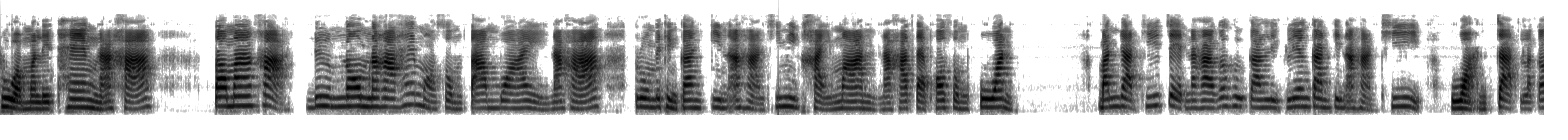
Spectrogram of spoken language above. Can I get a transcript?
ถั่วเมล็ดแห้งนะคะ ต่อมาค่ะ ดื่มนมนะคะ ให้เหมาะสมตามวัยนะคะ รวมไปถึงการกินอาหารที่มีไขมันนะคะ แต่พอสมควร บัญญัติที่ 7 นะคะ ก็คือการหลีกเลี่ยงการกินอาหารที่หวานจัดแล้วก็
